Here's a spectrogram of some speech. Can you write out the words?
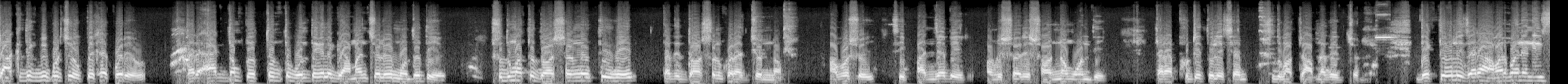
প্রাকৃতিক বিপর্যয় উপেক্ষা করেও তারা একদম প্রত্যন্ত বলতে গেলে গ্রামাঞ্চলের মধ্য দিয়ে শুধুমাত্র দর্শনার্থীদের তাদের দর্শন করার জন্য অবশ্যই সেই পাঞ্জাবের অমৃতসরের স্বর্ণ মন্দির তারা ফুটে তুলেছেন শুধুমাত্র আপনাদের জন্য। দেখতে হলে যারা আমার মনে নিউজ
